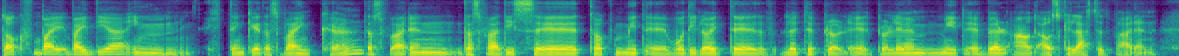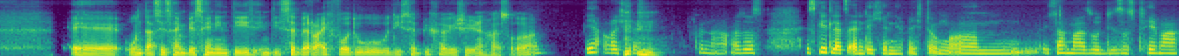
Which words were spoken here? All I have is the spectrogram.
Talk bei, bei dir im, ich denke, das war in Köln, das war, ein, das war diese Talk mit, äh, wo die Leute, Leute Pro, äh, Probleme mit äh, Burnout ausgelastet waren. Äh, und das ist ein bisschen in, die, in diesem Bereich, wo du diese Bücher geschrieben hast, oder? Ja, richtig. Genau, also es, es geht letztendlich in die Richtung, ähm, ich sag mal so, dieses Thema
